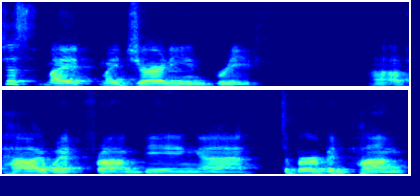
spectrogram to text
just my my journey in brief uh, of how I went from being a suburban punk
